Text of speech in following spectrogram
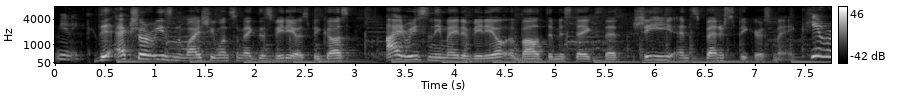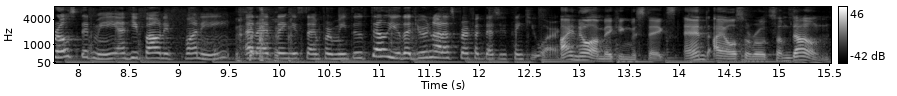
Munich. The actual reason why she wants to make this video is because I recently made a video about the mistakes that she and Spanish speakers make. He roasted me and he found it funny, and I think it's time for me to tell you that you're not as perfect as you think you are. I know I'm making mistakes and I also wrote some down.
